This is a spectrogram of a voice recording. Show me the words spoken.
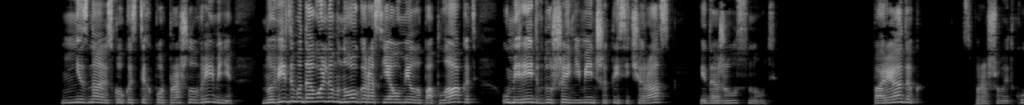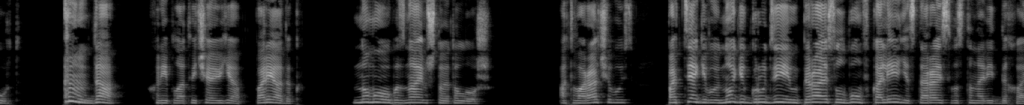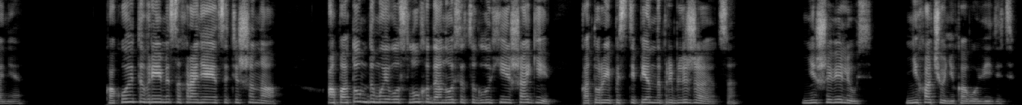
Не знаю, сколько с тех пор прошло времени, но, видимо, довольно много раз я умела поплакать, умереть в душе не меньше тысячи раз и даже уснуть. «Порядок?» — спрашивает Курт. «Да», — хрипло отвечаю я, — «порядок. Но мы оба знаем, что это ложь. Отворачиваюсь, подтягиваю ноги к груди и упираясь лбом в колени, стараясь восстановить дыхание. Какое-то время сохраняется тишина, а потом до моего слуха доносятся глухие шаги, которые постепенно приближаются. Не шевелюсь, не хочу никого видеть.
